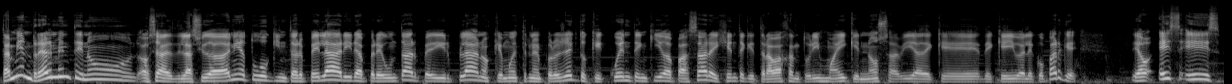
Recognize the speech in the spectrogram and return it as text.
También realmente no, o sea, la ciudadanía tuvo que interpelar, ir a preguntar, pedir planos, que muestren el proyecto, que cuenten qué iba a pasar. Hay gente que trabaja en turismo ahí que no sabía de qué, de qué iba el ecoparque. Digamos, es, es,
